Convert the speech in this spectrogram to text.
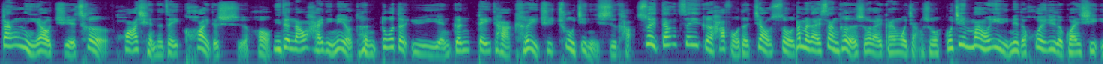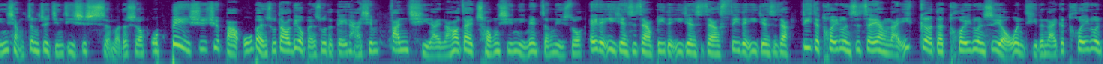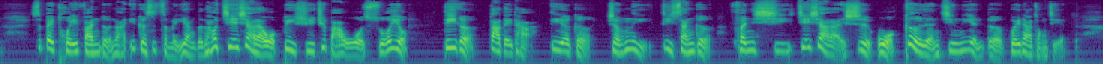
当你要决策花钱的这一块的时候，你的脑海里面有很多的语言跟 data 可以去促进你思考。所以，当这个哈佛的教授他们来上课的时候，来跟我讲说国际贸易里面的汇率的关系影响政治经济是什么的时候，我必须去把五本书到六本书的 data 先翻起来，然后再重新里面整理说 A 的意见是这样，B 的意见是这样，C 的意见是这样，D 的推论是这样，哪一个的推论是有问题的？哪一个推论？是被推翻的，哪一个是怎么样的？然后接下来我必须去把我所有第一个大 data，第二个整理，第三个分析，接下来是我个人经验的归纳总结。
